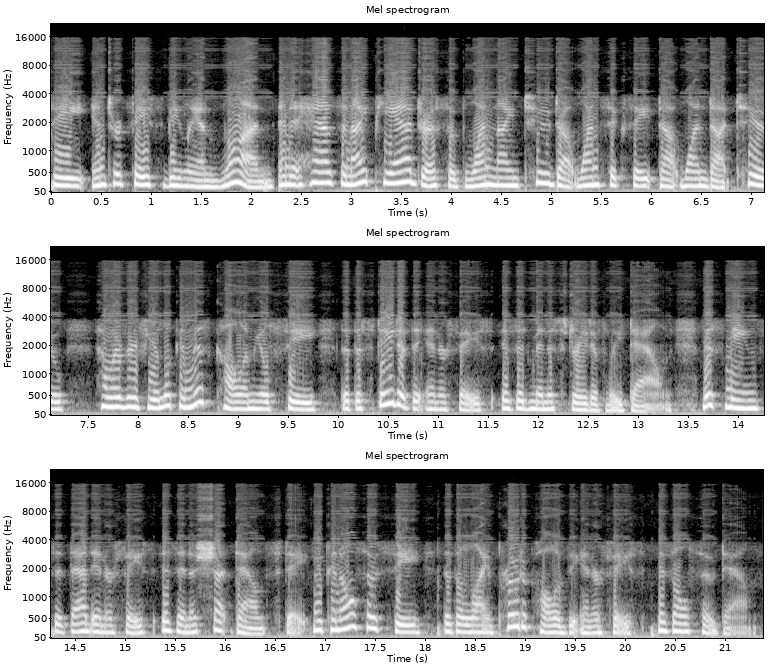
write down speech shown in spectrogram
see interface VLAN 1, and it has an IP address of 192.168.1.2 However, if you look in this column, you'll see that the state of the interface is administratively down. This means that that interface is in a shutdown state. You can also see that the line protocol of the interface is also down.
